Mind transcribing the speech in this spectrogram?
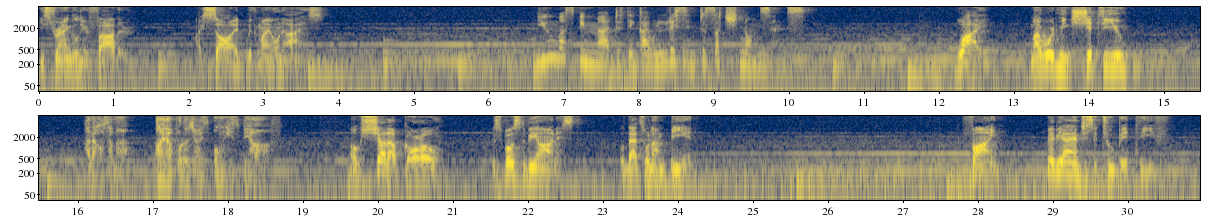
He strangled your father. I saw it with my own eyes. You must be mad to think I will listen to such nonsense. Why? My word means shit to you? 花子様 I apologize on his behalf. Oh, shut up, Goro. We're supposed to be honest. Well, that's what I'm being. Fine. Maybe I am just a two-bit thief.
